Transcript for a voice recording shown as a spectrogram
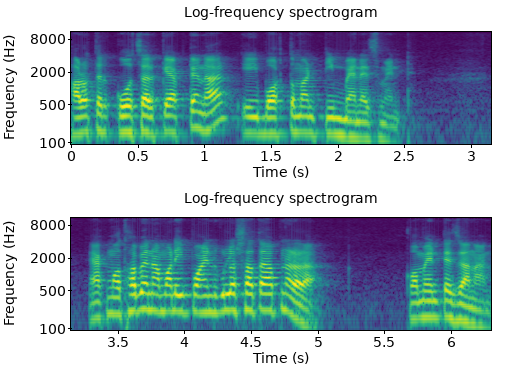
ভারতের কোচ আর ক্যাপ্টেন আর এই বর্তমান টিম ম্যানেজমেন্ট একমত হবেন আমার এই পয়েন্টগুলোর সাথে আপনারা? কমেন্টে জানান।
